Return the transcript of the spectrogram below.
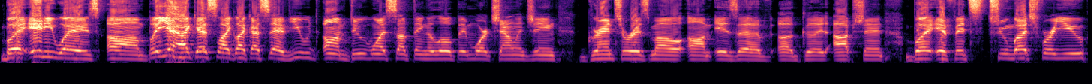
but anyways, um, but yeah, I guess like like I said, if you um do want something a little bit more challenging, Gran Turismo um, is a, a good option. But if it's too much for you,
